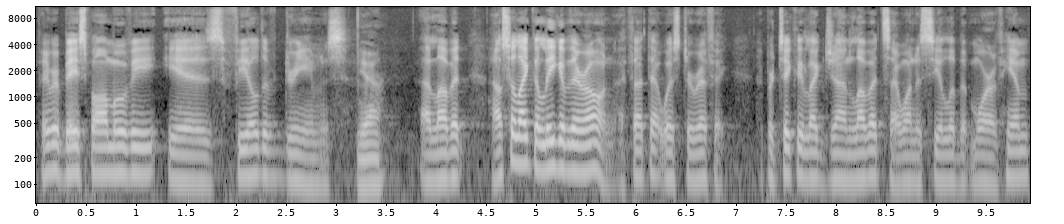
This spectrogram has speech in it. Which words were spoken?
Favorite baseball movie is Field of Dreams. Yeah. I love it. I also like The League of Their Own. I thought that was terrific. I particularly like Jon Lovitz. I wanted to see a little bit more of him.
